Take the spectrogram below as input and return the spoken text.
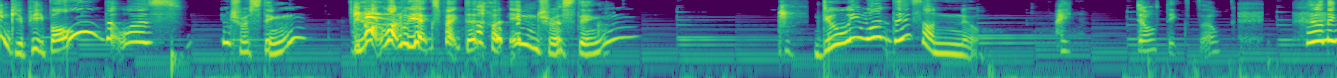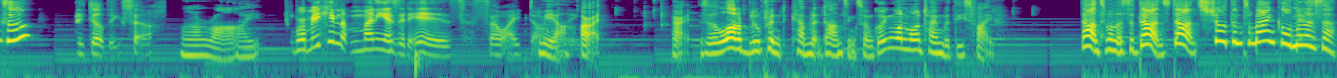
Thank you, people. That was interesting. Not what we expected, but interesting. Do we want this or no? I don't think so. I don't think so. I don't think so. All right. We're making money as it is, so I don't. We are. think- All right. All right. There's a lot of blueprint cabinet dancing, so I'm going one more time with these five. Dance, Melissa. Dance, dance. Show them some ankle, Melissa.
